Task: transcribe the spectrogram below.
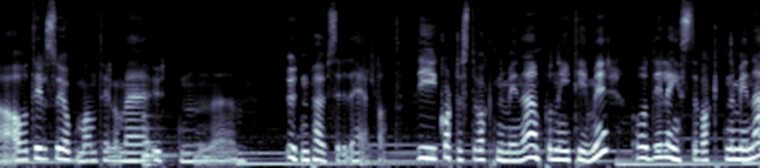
Av og til så jobber man til og med uten, uten pauser i det hele tatt. De korteste vaktene mine er på ni timer, og de lengste vaktene mine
